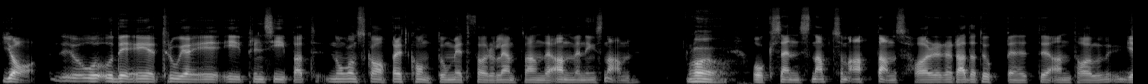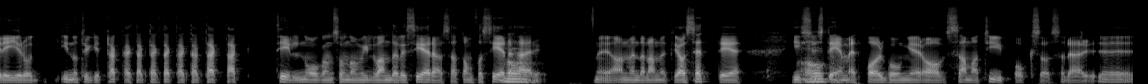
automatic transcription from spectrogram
Ja, och, det är, tror jag är i princip att någon skapar ett konto med ett förolämpande användningsnamn. Ja, ja. Och sen snabbt som attans har raddat upp ett antal grejer och in och trycker tack, tack, tack, tack, tack, tack, tack, tack, tack till någon som de vill vandalisera så att de får se ja. det här eh, användarnamnet. Jag har sett det i systemet okay. ett par gånger av samma typ också. Så, där. Eh,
